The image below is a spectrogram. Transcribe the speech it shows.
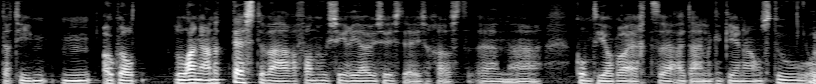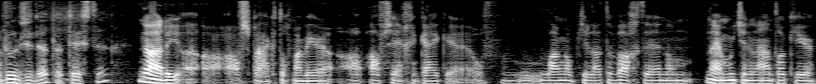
dat die mm, ook wel lang aan het testen waren van hoe serieus is deze gast. En eh, komt hij ook wel echt eh, uiteindelijk een keer naar ons toe? Hoe Of- doen ze dat, dat testen? nou, de uh, afspraken toch maar weer afzeggen, kijken of lang op je laten wachten. En dan nou ja, moet je een aantal keer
